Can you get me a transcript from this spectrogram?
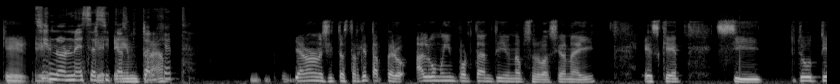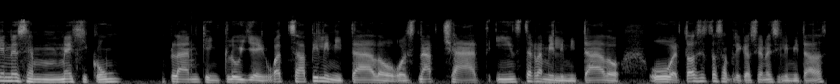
que... Si no necesitas tu tarjeta. Ya no necesitas tarjeta, pero algo muy importante y una observación ahí es que si tú tienes en México un plan que incluye WhatsApp ilimitado o Snapchat, Instagram ilimitado, Uber, todas estas aplicaciones ilimitadas,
